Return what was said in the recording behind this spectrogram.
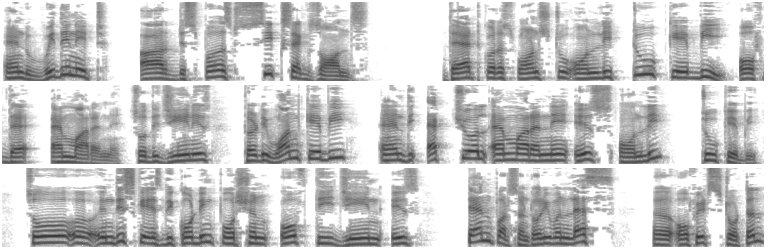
and within it are dispersed six exons that corresponds to only 2 kb of the mRNA. So the gene is 31 kb and the actual mRNA is only 2 kb. So uh, in this case the coding portion of the gene is 10% or even less uh, of its total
